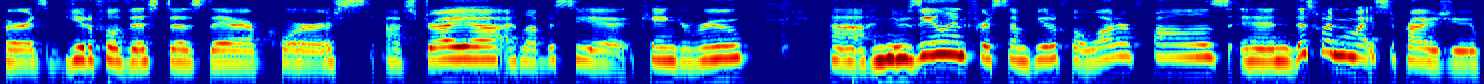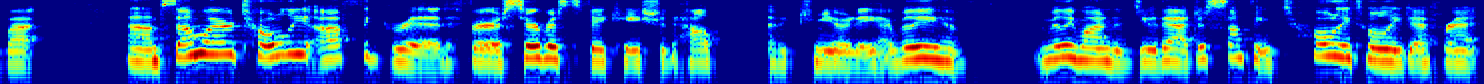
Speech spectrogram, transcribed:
for its beautiful vistas there, of course. Australia, I'd love to see a kangaroo. Uh, New Zealand for some beautiful waterfalls. And this one might surprise you, but um, somewhere totally off the grid for a service vacation to help a community. I really have really wanted to do that, just something totally, totally different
